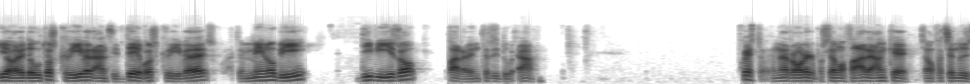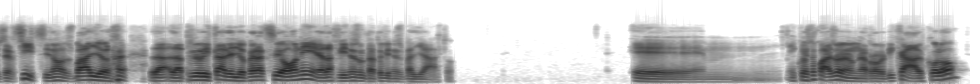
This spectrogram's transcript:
Io avrei dovuto scrivere, anzi devo scrivere, scusate, meno b diviso parentesi 2a. Questo è un errore che possiamo fare anche diciamo, facendo gli esercizi, no? sbaglio la, la, priorità delle operazioni e alla fine il risultato viene sbagliato. E, ehm, in questo caso è un errore di calcolo,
